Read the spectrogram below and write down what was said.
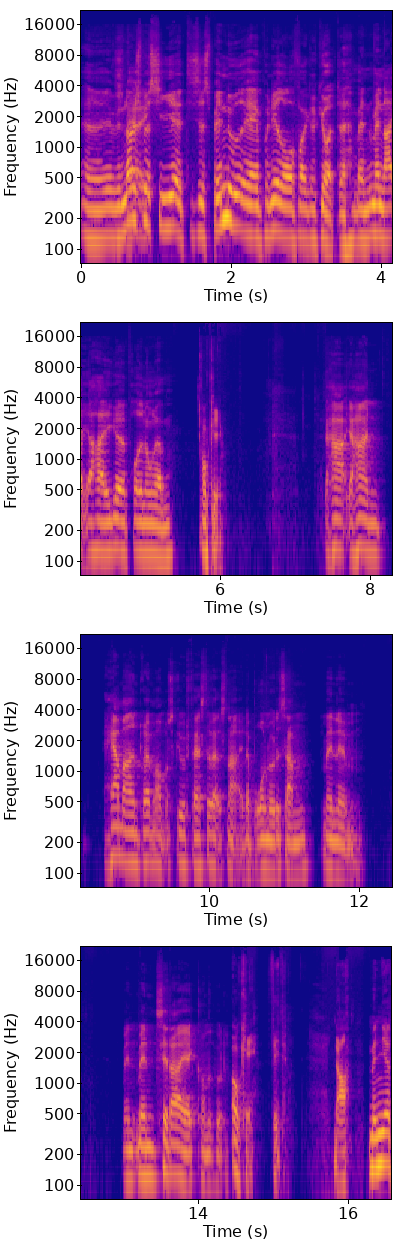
Øh, jeg vil nøjes med at sige, at de ser spændende ud, og jeg er imponeret over, at folk har gjort det. Men, men nej, jeg har ikke prøvet nogen af dem. Okay. Jeg har, jeg har en her meget en drøm om at skrive et festivalscenarie, der bruger noget af det samme. Men, øhm, men, men tættere er jeg ikke kommet på det. Okay, fedt. Nå, men jeg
